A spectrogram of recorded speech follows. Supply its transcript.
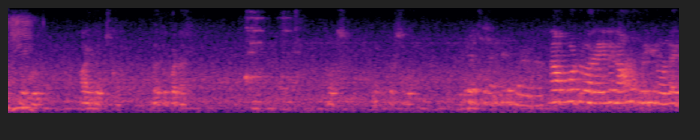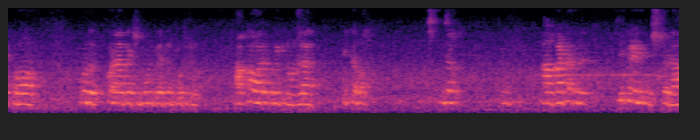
வாங்கி வச்சுக்கோ இந்த போட்ட நான் போட்டு வரேன் இல்லை நானும் குடிக்கணும்ல இப்போ கொடு கொஞ்ச நேரம் கழிச்சு மூணு பேர்த்து போட்டுக்கலாம் அக்கா வர குடிக்கணும்ல கிட்டவா இந்த ஆ சீக்கிரம் எழுதி முடிச்சிட்டடா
